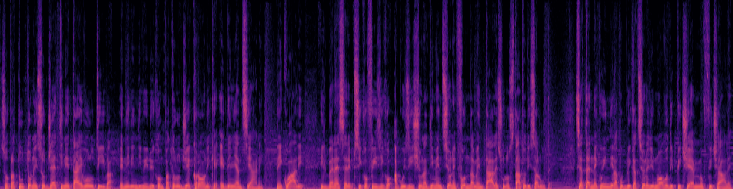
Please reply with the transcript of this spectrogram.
soprattutto nei soggetti in età evolutiva e negli individui con patologie croniche e degli anziani, nei quali il benessere psicofisico acquisisce una dimensione fondamentale sullo stato di salute. Si attende quindi la pubblicazione di un nuovo DPCM ufficiale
